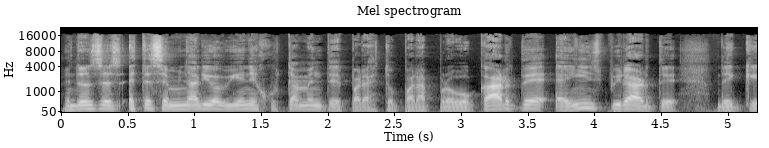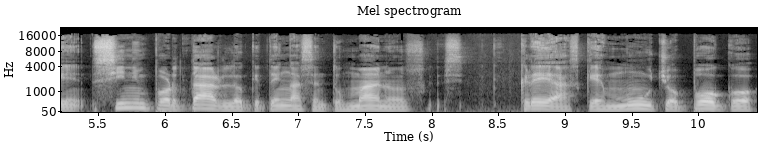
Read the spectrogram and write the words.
Entonces este seminario viene justamente para esto, para provocarte e inspirarte de que sin importar lo que tengas en tus manos, creas que es mucho, poco,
